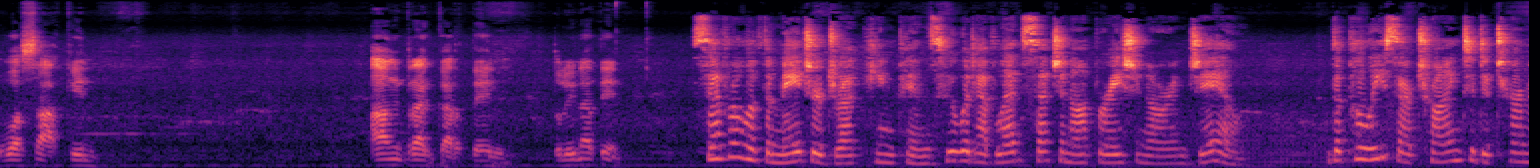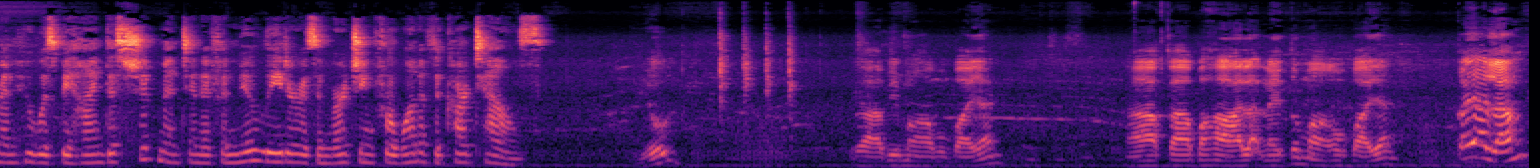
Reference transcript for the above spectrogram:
wasakin ang drug cartel. Tuloy natin. Several of the major drug kingpins who would have led such an operation are in jail. The police are trying to determine who was behind this shipment and if a new leader is emerging for one of the cartels. Yun. Grabe mga kababayan. Nakakabahala na ito mga kababayan. Kaya lang,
